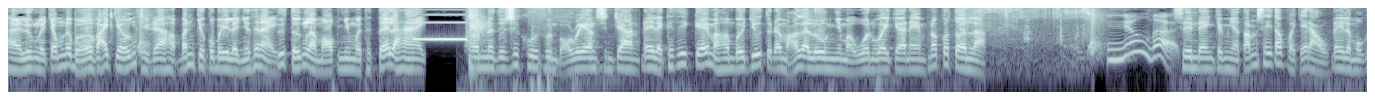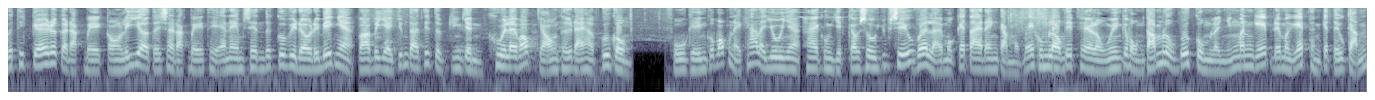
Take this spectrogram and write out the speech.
thề luôn là trong nó bựa vải trưởng thì ra hộp bánh chocobi là như thế này. Cứ tưởng là một nhưng mà thực tế là hai. Hôm nay tôi sẽ khui full bộ Rayon Shinchan Đây là cái thiết kế mà hôm bữa trước tôi đã mở ra luôn Nhưng mà quên quay cho anh em. Nó có tên là New look. Sin đang trong nhà tắm sấy tóc và chải đầu. Đây là một cái thiết kế rất là đặc biệt. Còn lý do tại sao đặc biệt thì anh em xem tới cuối video để biết nha. Và bây giờ chúng ta tiếp tục chương trình Khui lai bóc chọn thử đại hợp cuối cùng. Phụ kiện của bóc này khá là vui nha. Hai con vịt cao su chút xíu với lại một cái tay đang cầm một bé khủng long. Tiếp theo là nguyên cái bồn tắm luôn. Cuối cùng là những mảnh ghép để mà ghép thành cái tiểu cảnh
